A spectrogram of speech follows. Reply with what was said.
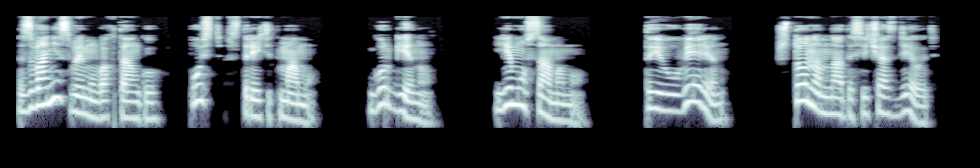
Звони своему вахтангу. Пусть встретит маму. Гургену. Ему самому. Ты уверен? Что нам надо сейчас делать?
